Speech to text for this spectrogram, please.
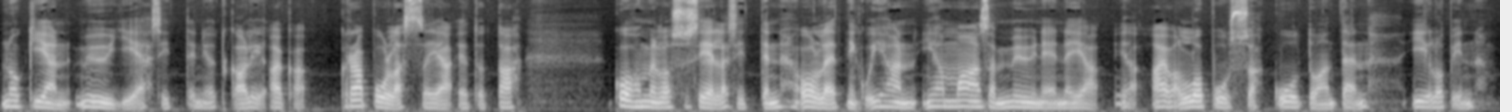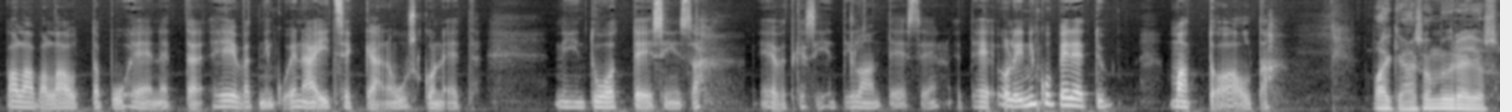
Nokian myyjiä sitten, jotka oli aika krapulassa ja, ja tota, kohmelossa siellä sitten olleet niin kuin ihan, ihan maansa myyneenä ja, ja aivan lopussa kuultuaan tämän Iilopin palava lautta puheen, että he eivät niin kuin enää itsekään uskoneet niihin tuotteisiinsa, eivätkä siihen tilanteeseen. Että he oli niin kuin vedetty matto alta. Vaikeahan se on myydä, jos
